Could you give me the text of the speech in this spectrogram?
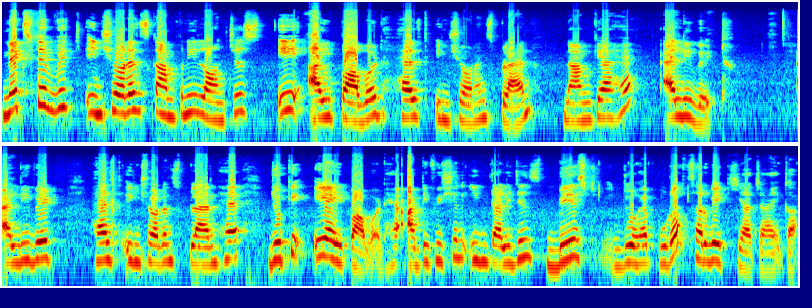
next which insurance company launches A I powered health insurance plan नाम क्या है? Elevate elevate health insurance plan है, जो कि ए आई पावर्ड है. आर्टिफिशियल इंटेलिजेंस बेस्ड जो है पूरा सर्वे किया जाएगा।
